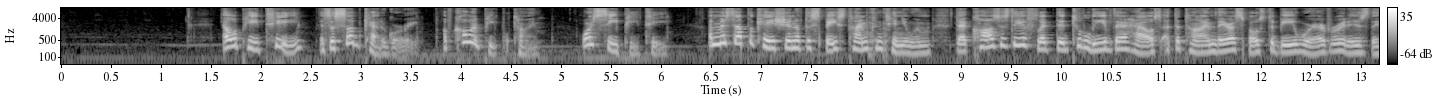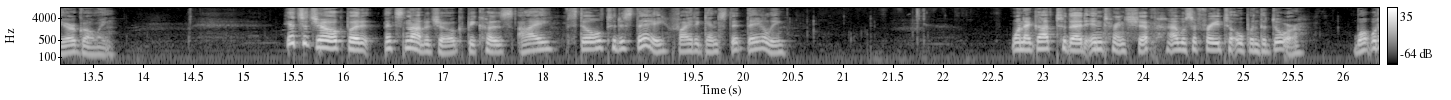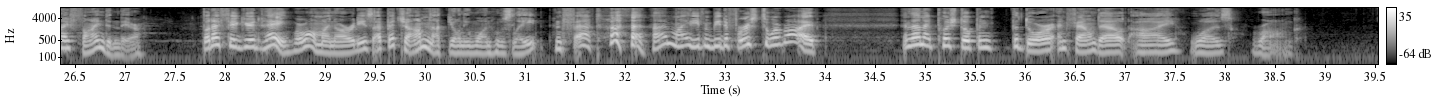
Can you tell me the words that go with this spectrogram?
LPT is a subcategory of colored people time, or CPT, a misapplication of the space time continuum that causes the afflicted to leave their house at the time they are supposed to be wherever it is they are going. It's a joke, but it's not a joke because I still to this day fight against it daily. When I got to that internship, I was afraid to open the door. What would I find in there? But I figured, hey, we're all minorities. I bet you I'm not the only one who's late. In fact, I might even be the first to arrive. And then I pushed open the door and found out I was wrong.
